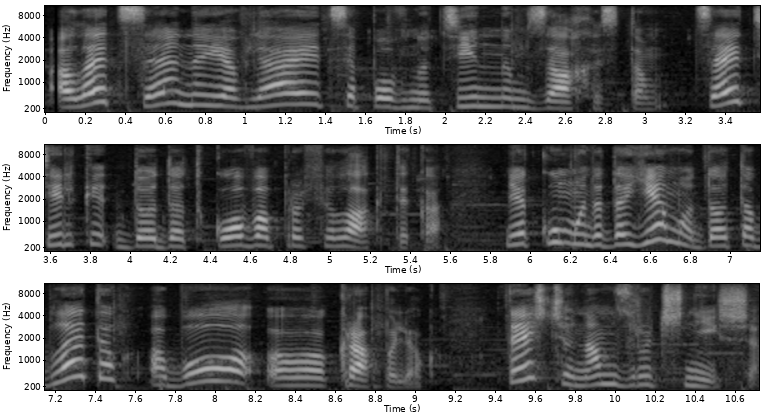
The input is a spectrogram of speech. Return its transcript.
Але це не являється повноцінним захистом. Це тільки додаткова профілактика, яку ми додаємо до таблеток або е, крапельок, те, що нам зручніше.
